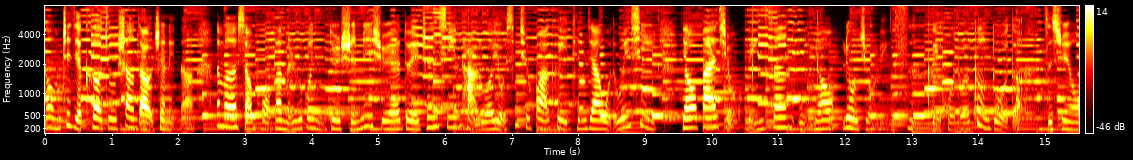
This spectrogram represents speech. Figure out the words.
那我们这节课就上到这里呢。那么小伙伴们，如果你对神秘学、对真心塔罗有兴趣的话，可以添加我的微信幺八九零三五幺六九零四，可以获得更多的资讯哦。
